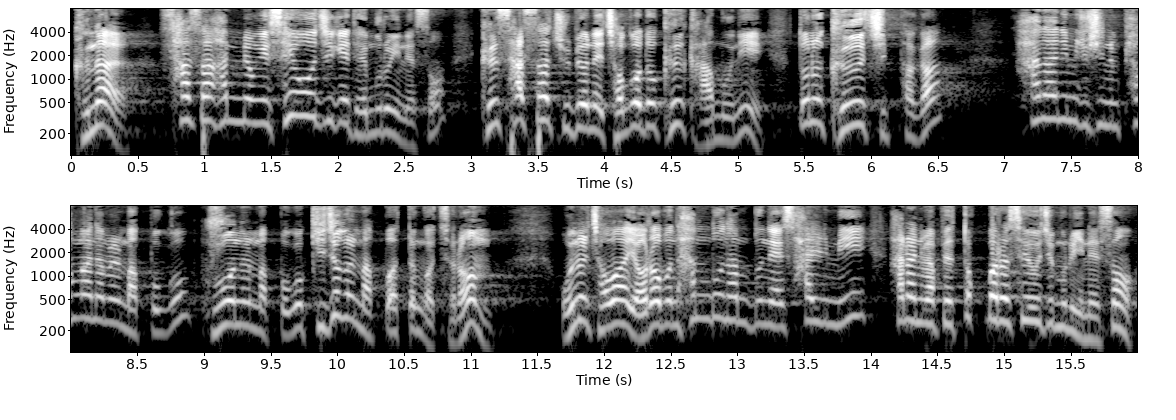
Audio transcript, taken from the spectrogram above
그날 사사 한 명이 세워지게 됨으로 인해서 그 사사 주변에 적어도 그 가문이 또는 그 지파가 하나님 주시는 평안함을 맛보고 구원을 맛보고 기적을 맛보았던 것처럼 오늘 저와 여러분 한 분한 한 분의 삶이 하나님 앞에 똑바로 세워짐으로 인해서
